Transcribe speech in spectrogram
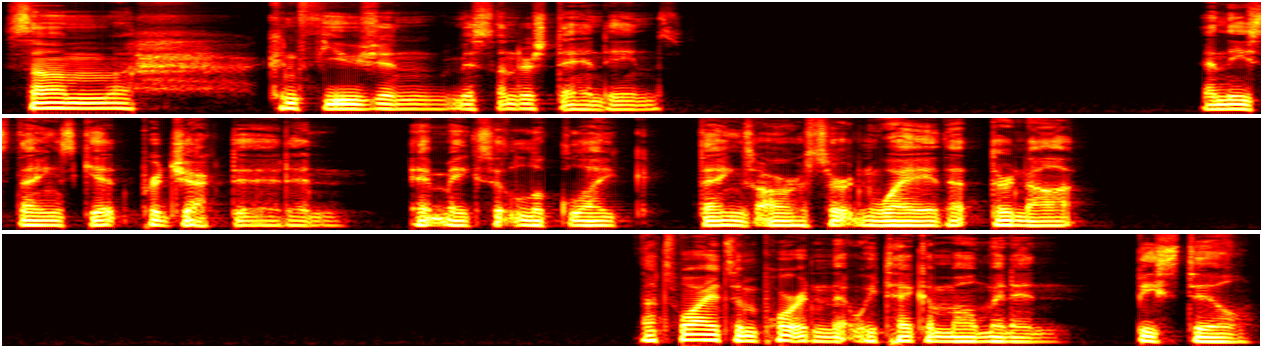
some confusion, misunderstandings. And these things get projected and it makes it look like things are a certain way that they're not. That's why it's important that we take a moment and be still.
